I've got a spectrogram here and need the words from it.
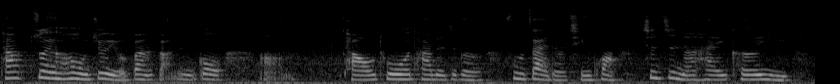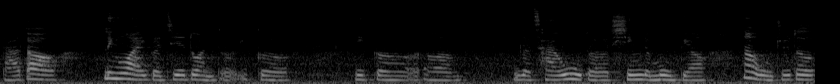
他最后就有办法能够啊逃脱他的这个负债的情况，甚至呢还可以达到。另外一个阶段的一个一个呃一个财务的新的目标，那我觉得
